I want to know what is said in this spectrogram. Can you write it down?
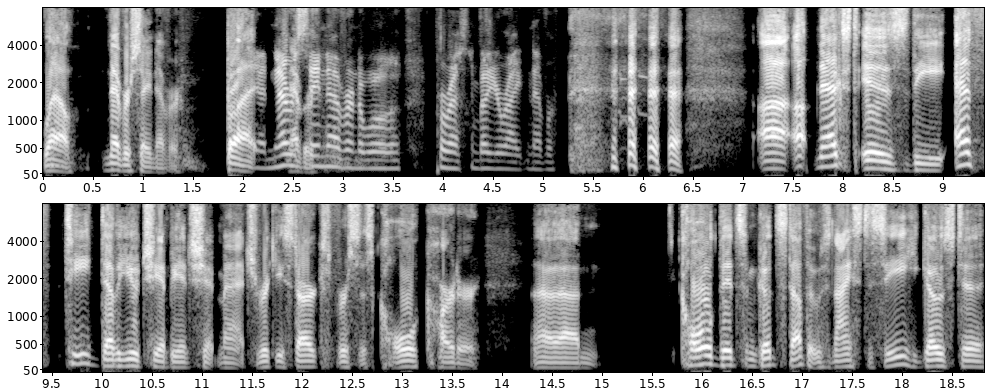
Well, never say never, but yeah, never, never. say never in the world of pro wrestling, but you're right, never. uh, up next is the FTW Championship match: Ricky Starks versus Cole Karter. Um, Cole did some good stuff. It was nice to see. He goes to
